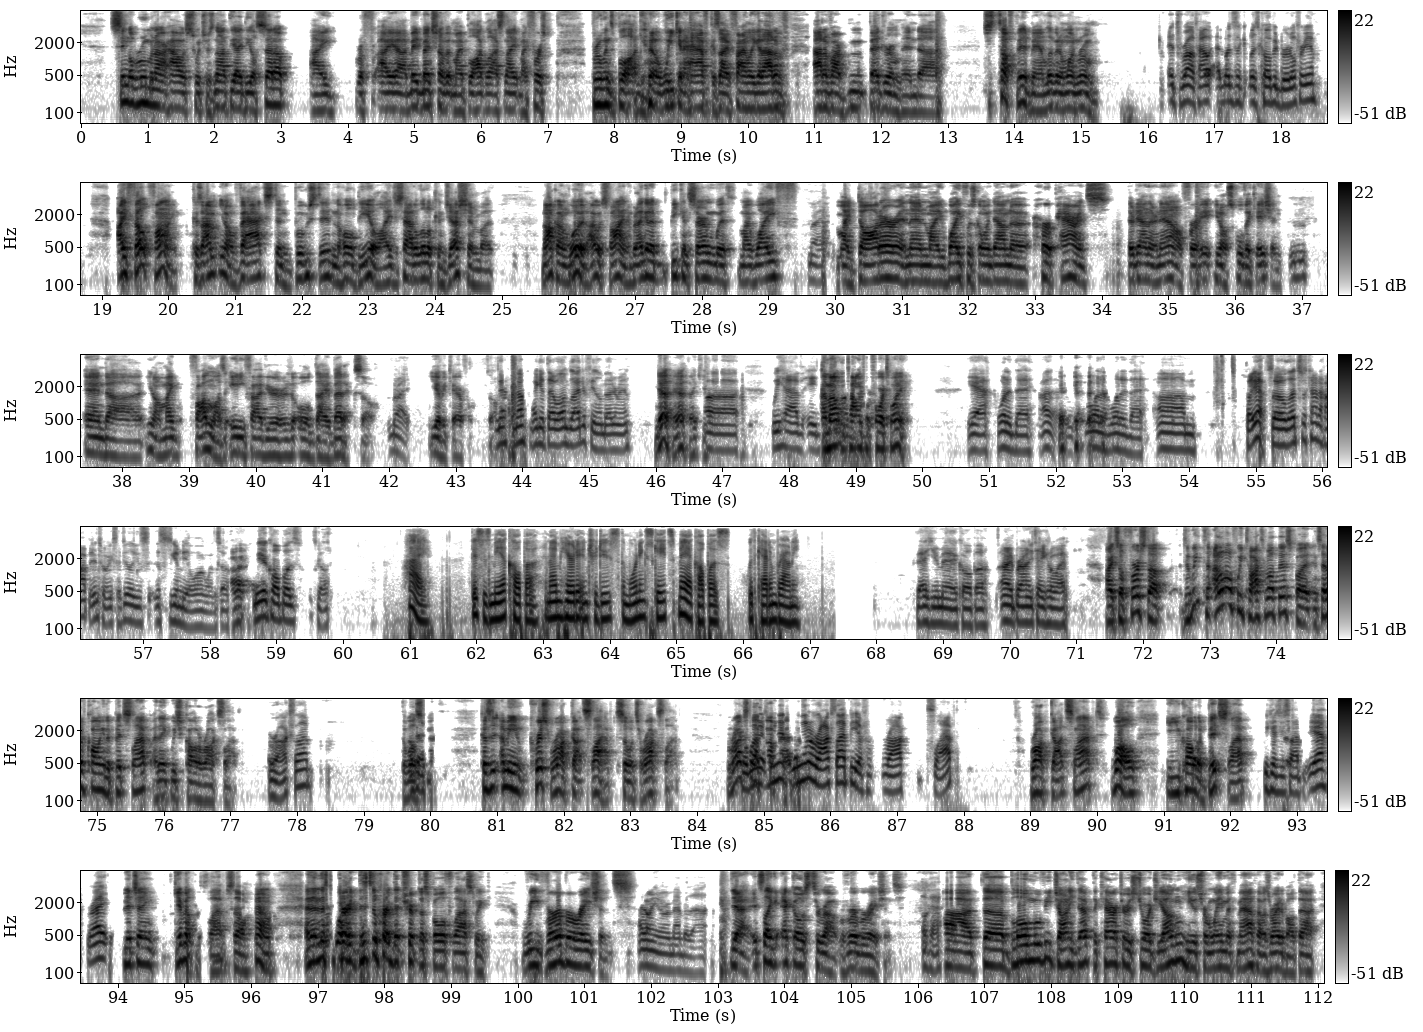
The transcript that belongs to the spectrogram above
single room in our house, which was not the ideal setup. I ref- I uh, made mention of it in my blog last night. My first Bruins blog in a week and a half because I finally got out of out of our bedroom and uh, just tough bid, man. Living in one room. It's rough. How was was COVID brutal for you? I felt fine because I'm you know vaxed and boosted and the whole deal. I just had a little congestion, but knock on wood, I was fine. But I got to be concerned with my wife, right. my daughter, and then my wife was going down to her parents. They're down there now for you know school vacation, mm-hmm. and uh, you know my father-in-law is 85 years old, diabetic. So right, you gotta be careful. So yeah, no, I get that. Well, I'm glad you're feeling better, man. Yeah, yeah, thank you. Uh, we have a. I'm out in time for 420. Yeah, what a day! I, what a what a day. Um, but yeah, so let's just kind of hop into it because I feel like this, this, is gonna be a long one. So, All right. Mea Culpas, let's go. Hi, this is Mia Culpa, and I'm here to introduce the Morning Skates Mea Culpas with Ked and Brownie. Thank you, Mea Culpa. All right, Brownie, take it away. All right, so first up, did we? T- I don't know if we talked about this, but instead of calling it a bitch slap, I think we should call it a rock slap. A rock slap. The Will okay. Smith, because I mean, Chris Rock got slapped, so it's a rock slap. Rock slap. Wouldn't, wouldn't a rock slap be a rock slap? Rock got slapped. Well, you call it a bitch slap because you slap. Yeah, right. Bitching, ain't giving up the slap. So, no. And then this word, this is the word that tripped us both last week. Reverberations. I don't even remember that. Yeah, it's like echoes throughout. Reverberations. Okay. Uh, the Blow movie, Johnny Depp, the character is George Jung. He was from Weymouth Mass. I was right about that.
